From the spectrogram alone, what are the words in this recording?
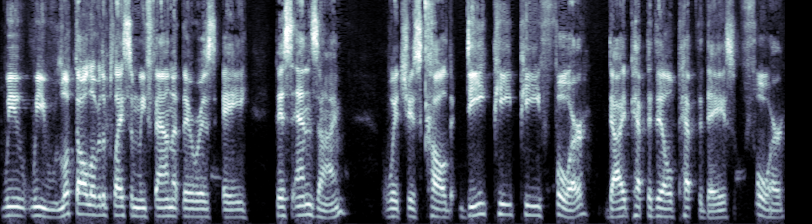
we we looked all over the place and we found that there was a this enzyme which is called DPP4 dipeptidyl peptidase 4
